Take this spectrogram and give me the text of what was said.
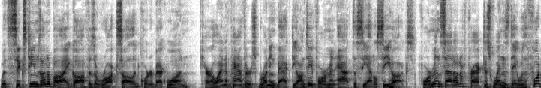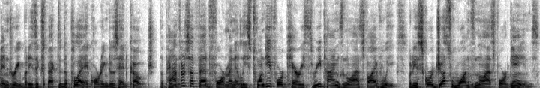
With six teams on a bye, Goff is a rock solid quarterback one. Carolina Panthers running back D'Onta Foreman at the Seattle Seahawks. Foreman sat out of practice Wednesday with a foot injury, but he's expected to play, according to his head coach. The Panthers have fed Foreman at least 24 carries three times in the last five weeks, but he has scored just once in the last four games.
